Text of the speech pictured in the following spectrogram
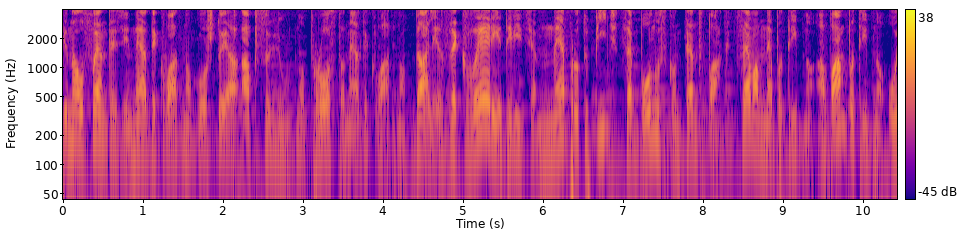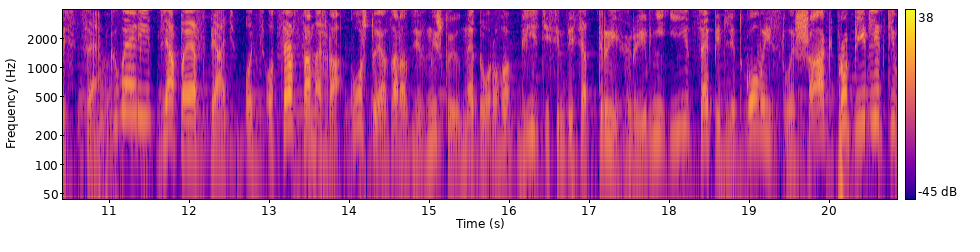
Final Fantasy неадекватно коштує, абсолютно просто неадекватно. Далі, The Query, дивіться, не протупіть, це бонус контент пак. Це вам не потрібно. А вам потрібно ось це. Query для PS5. Оц- оце саме гра. Коштує зараз зі знижкою недорого 273 гривні, і це підлітковий слишак про підлітків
